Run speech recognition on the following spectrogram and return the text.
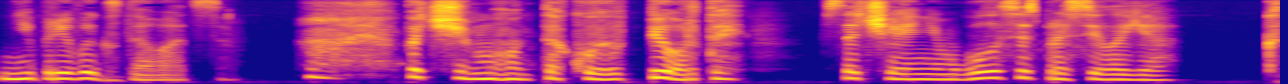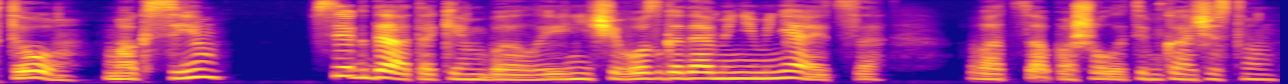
не привык сдаваться. «Почему он такой упертый? с отчаянием в голосе спросила я. «Кто? Максим? Всегда таким был, и ничего с годами не меняется. В отца пошел этим качеством.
